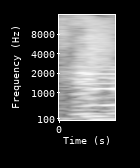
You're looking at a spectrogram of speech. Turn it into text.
Thank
